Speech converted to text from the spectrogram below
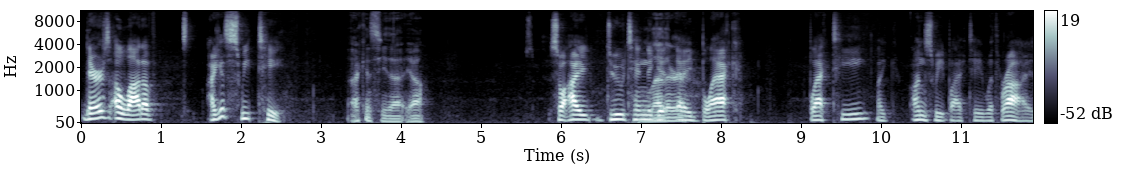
there's a lot of. I get sweet tea, I can see that. Yeah. so I do tend to get a black, black tea, like unsweet black tea with rye.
